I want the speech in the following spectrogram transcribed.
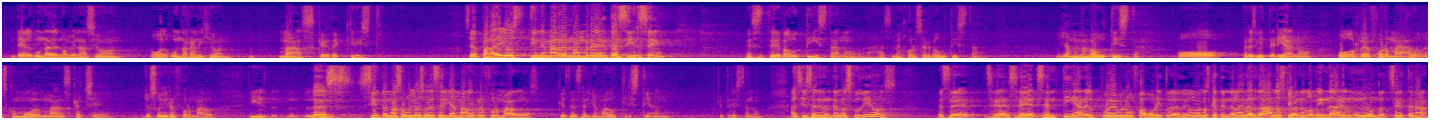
de alguna denominación o alguna religión más que de Cristo. O sea, para ellos tiene más renombre decirse este bautista, ¿no? Ah, es mejor ser bautista. Llámame bautista o presbiteriano o reformado, es como más caché. Yo soy reformado. Y les sienten más orgullosos de ser llamados reformados que de ser llamado cristiano. Qué triste, ¿no? Así se sentían los judíos. Se, se, sentían el pueblo favorito de Dios, los que tenían la verdad, los que iban a dominar el mundo, etc.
